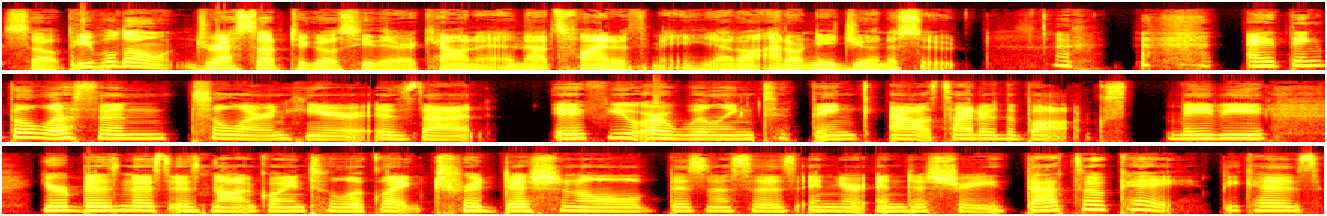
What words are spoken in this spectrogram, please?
So people don't dress up to go see their accountant, and that's fine with me. Yeah, I don't. I don't need you in a suit. I think the lesson to learn here is that if you are willing to think outside of the box, maybe your business is not going to look like traditional businesses in your industry. That's okay because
